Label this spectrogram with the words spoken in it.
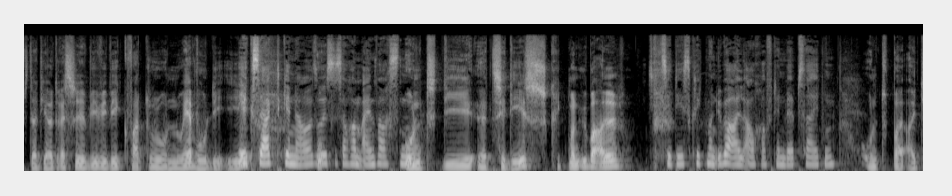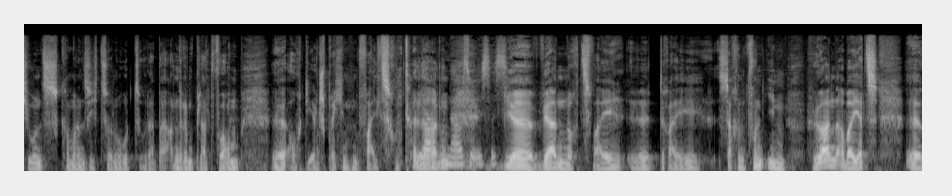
ist da die Adresse www.quattronuevo.de. Exakt, genau, so ist es auch am einfachsten. Und die äh, CDs kriegt man überall die CDs kriegt man überall auch auf den Webseiten. Und bei iTunes kann man sich zur Not oder bei anderen Plattformen äh, auch die entsprechenden Files runterladen. Ja, genau so ist es. Wir werden noch zwei, äh, drei Sachen von Ihnen hören, aber jetzt äh,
